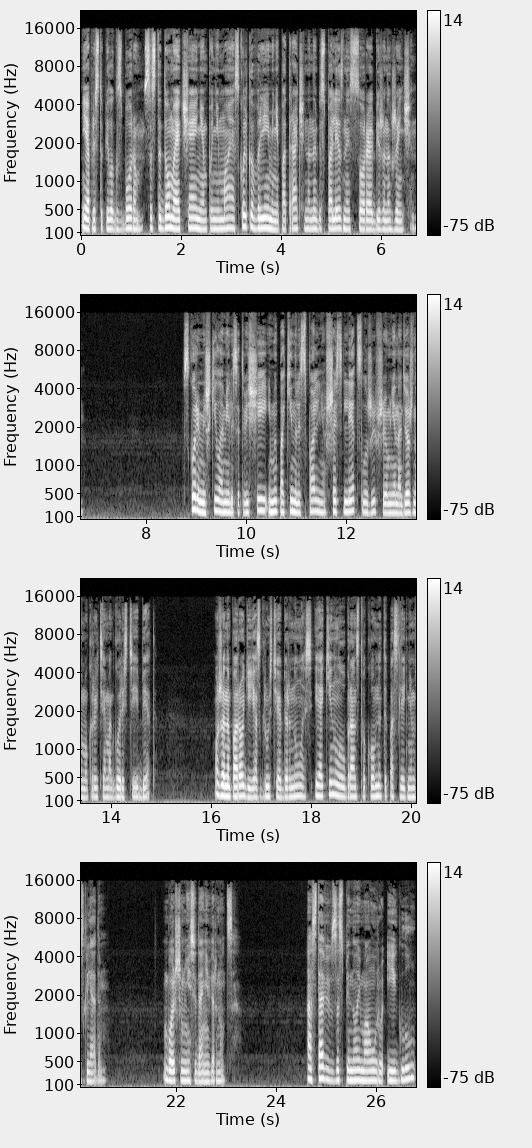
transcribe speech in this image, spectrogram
Я приступила к сборам, со стыдом и отчаянием понимая, сколько времени потрачено на бесполезные ссоры обиженных женщин. Вскоре мешки ломились от вещей, и мы покинули спальню, шесть лет служившую мне надежным укрытием от горести и бед. Уже на пороге я с грустью обернулась и окинула убранство комнаты последним взглядом. Больше мне сюда не вернуться. Оставив за спиной Мауру и иглу,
